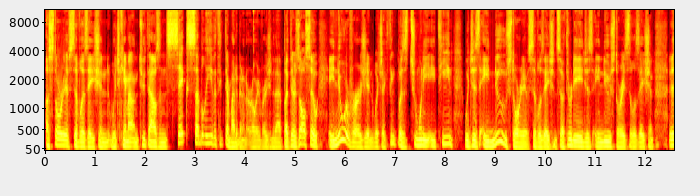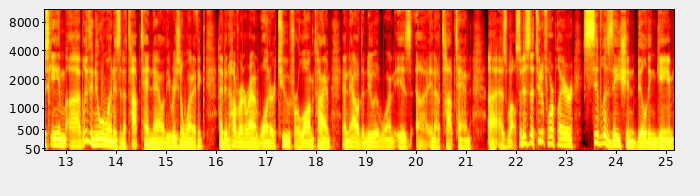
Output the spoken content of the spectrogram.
A Story of Civilization, which came out in 2006, I believe. I think there might have been an earlier version of that, but there's also a newer version, which I think was 2018, which is a new story of civilization. So Through the Ages, a new story of civilization. This game, uh, I believe the newer one is in a top 10 now. The original one, I think, had been hovering around one or two for a long time. And now the newer one is uh, in a top 10 uh, as well. So this is a two to four player civilization building game.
